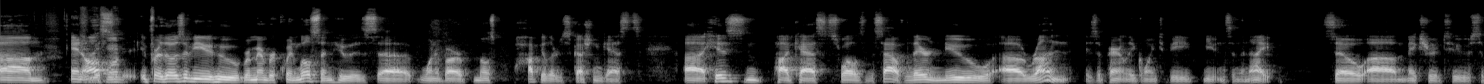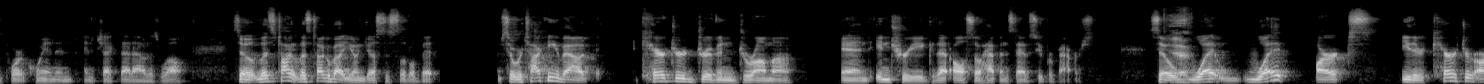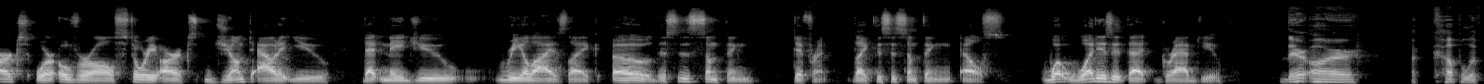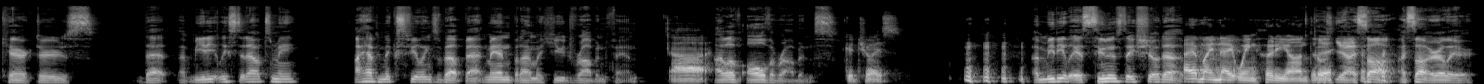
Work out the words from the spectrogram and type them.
Um, and also, for those of you who remember Quinn Wilson, who is uh, one of our most popular discussion guests, uh, his podcast, Swallows of the South, their new uh, run is apparently going to be Mutants in the Night. So uh, make sure to support Quinn and, and check that out as well. So let's talk. Let's talk about Young Justice a little bit. So we're talking about character-driven drama and intrigue that also happens to have superpowers. So Yeah. what what arcs, either character arcs or overall story arcs, jumped out at you that made you realize like, oh, this is something different. Like this is something else. What what is it that grabbed you? There are a couple of characters that immediately stood out to me. I have mixed feelings about Batman, but I'm a huge Robin fan. Ah, I love all the Robins. good choice. Immediately, as soon as they showed up, I have my Nightwing hoodie on I today. was- yeah, I saw, I saw earlier.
